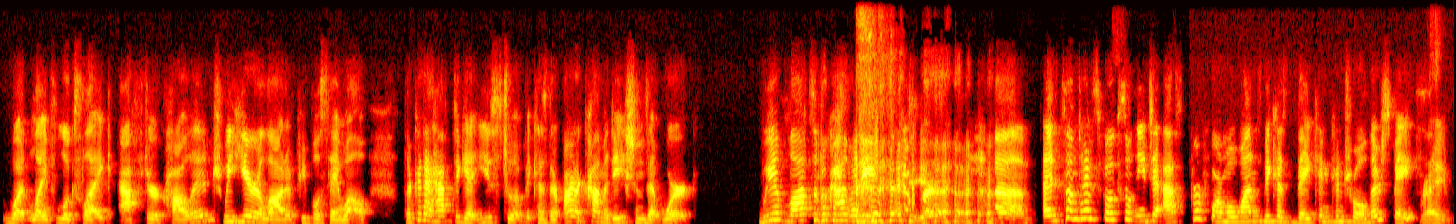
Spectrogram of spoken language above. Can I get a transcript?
what life looks like after college we hear a lot of people say well they're going to have to get used to it because there aren't accommodations at work we have lots of accommodations yeah. um, and sometimes folks don't need to ask for formal ones because they can control their space. Right.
